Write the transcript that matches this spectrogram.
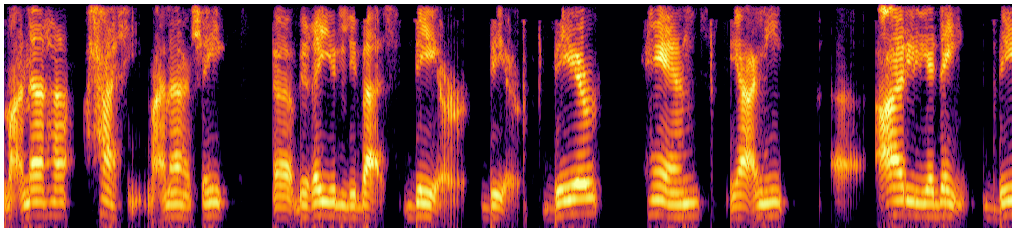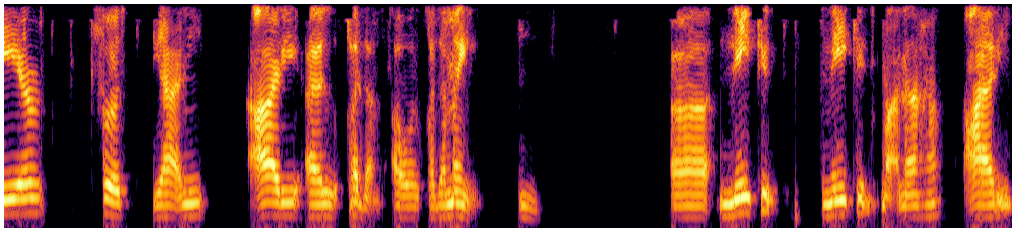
معناها حافي معناها شيء بغير لباس. Bare bare bare hands يعني عاري اليدين. Bare foot يعني عاري القدم أو القدمين. uh, naked naked معناها عاري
